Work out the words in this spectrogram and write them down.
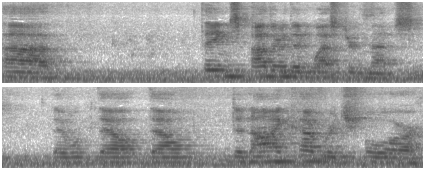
uh, things other than Western medicine. They will, they'll, they'll deny coverage for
